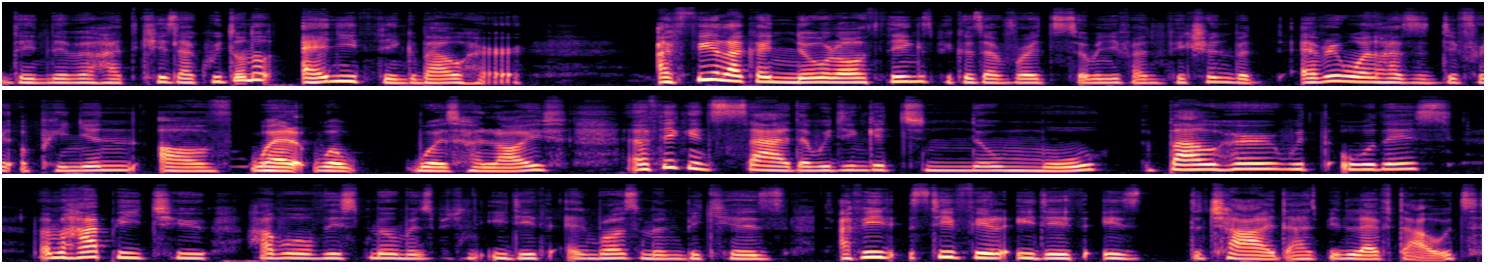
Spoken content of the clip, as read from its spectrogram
they, they never had kids, like we don't know anything about her. I feel like I know a lot of things because I've read so many fan fiction, but everyone has a different opinion of well, what was her life. And I think it's sad that we didn't get to know more about her with all this. I'm happy to have all of these moments between Edith and Rosamund because I feel still feel Edith is the child that has been left out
